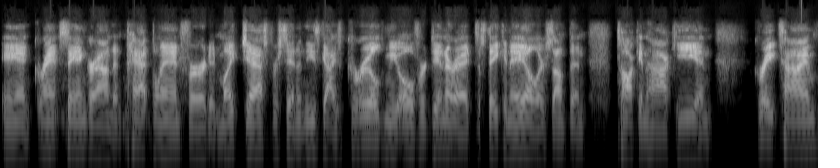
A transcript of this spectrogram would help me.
and Grant Sandground and Pat Blandford and Mike Jasperson. And these guys grilled me over dinner at Steak and Ale or something, talking hockey. And great time,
